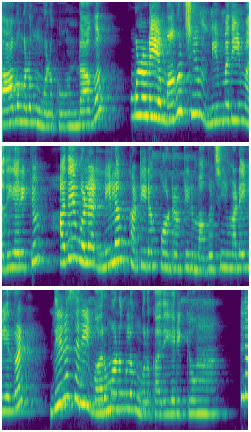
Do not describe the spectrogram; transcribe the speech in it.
லாபங்களும் உங்களுக்கு உண்டாகும். உங்களுடைய மகிழ்ச்சியும் நிம்மதியும் அதிகரிக்கும். அதே போல் நிலம் கட்டிடம் போன்றவற்றில் மகிழ்ச்சியும் அடைவீர்கள். தினசரி வருமானங்களும் உங்களுக்கு அதிகரிக்கும். இந்த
